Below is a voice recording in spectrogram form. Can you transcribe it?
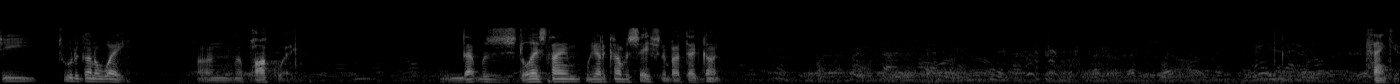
she threw the gun away on a parkway. And that was the last time we had a conversation about that gun. Thank you.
